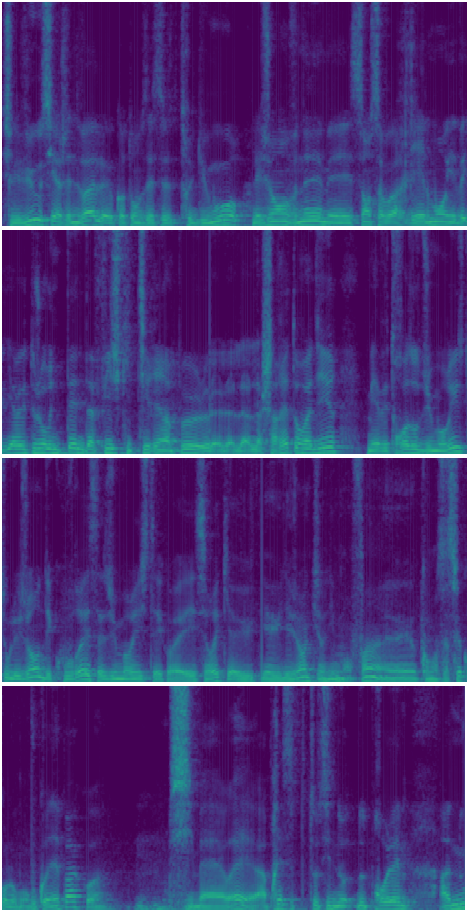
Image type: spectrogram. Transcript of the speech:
Je l'ai vu aussi à Genval, euh, quand on faisait ce truc d'humour. Les gens venaient, mais sans savoir réellement. Il y avait, il y avait toujours une tête d'affiche qui tirait un peu la, la- la charrette, on va dire. Mais il y avait trois autres humoristes où les gens découvraient ces humoristes. Et, quoi. et c'est vrai qu'il y, a eu- il y a eu des gens qui ont dit, mais enfin, euh, comment ça se fait qu'on ne vous connaît pas, quoi? Si, ben ouais. Après, c'est peut-être aussi notre, notre problème. À nous,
